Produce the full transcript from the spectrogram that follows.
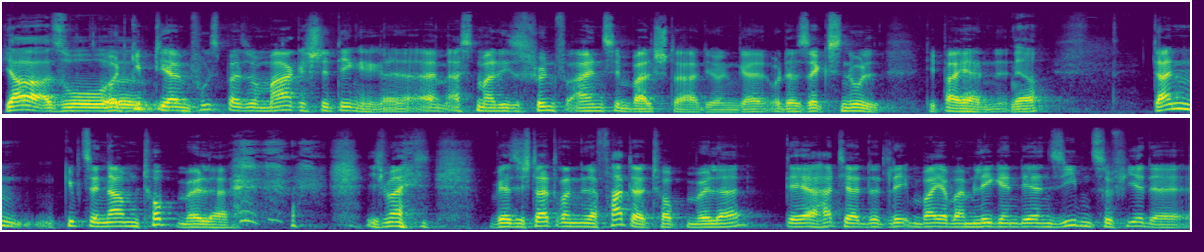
ja, also. Aber es äh, gibt ja im Fußball so magische Dinge. Gell? Ähm, Erstmal dieses 5-1 im Waldstadion, gell? oder 6-0, die Bayern. Ja. Dann gibt's den Namen Topmöller. Ich meine, wer sich daran, der Vater Topmöller, der hat ja, das war ja beim legendären 7 zu 4 der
